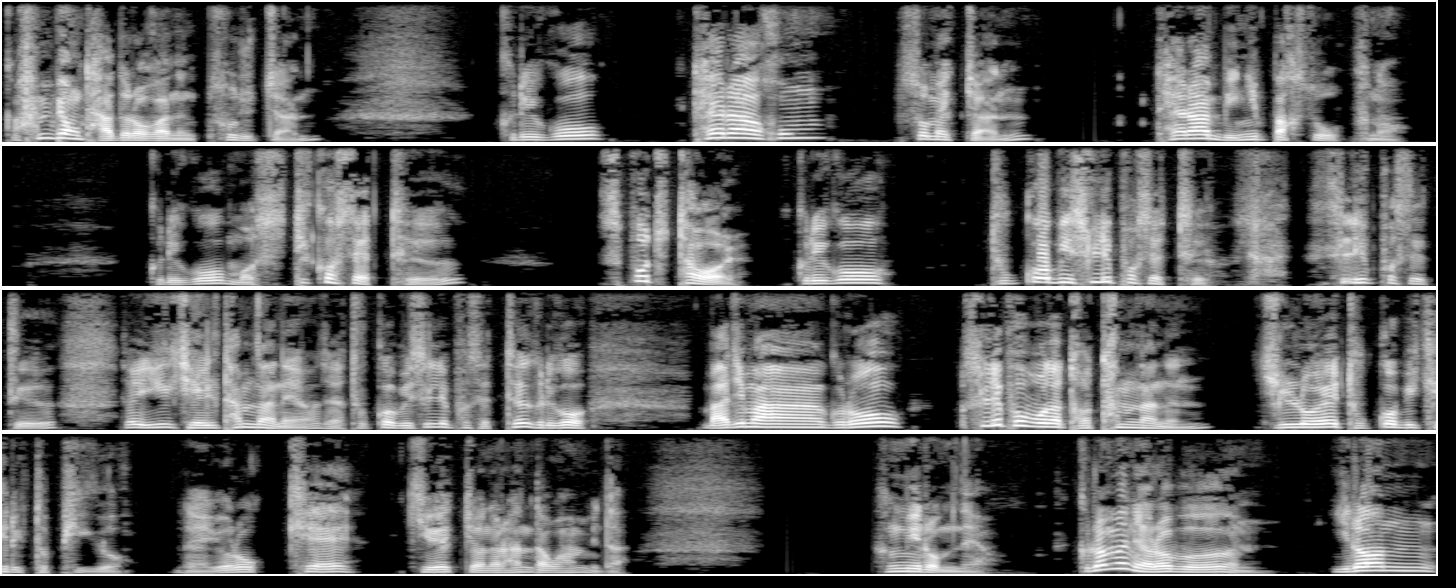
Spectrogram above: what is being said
그한병 다 들어가는 소주잔. 그리고 테라홈 소맥잔, 테라 미니박스 오프너, 그리고 뭐 스티커 세트, 스포츠 타월, 그리고 두꺼비 슬리퍼 세트. 슬리퍼 세트. 이게 제일 탐나네요. 자, 두꺼비 슬리퍼 세트. 그리고 마지막으로 슬리퍼보다 더 탐나는 진로의 두꺼비 캐릭터 피규어. 네, 요렇게 기획전을 한다고 합니다. 흥미롭네요. 그러면 여러분, 이런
